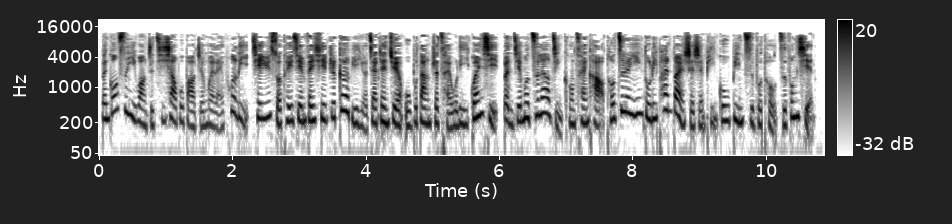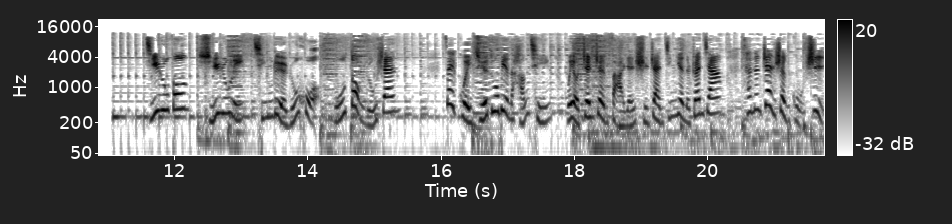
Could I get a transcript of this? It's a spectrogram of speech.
本公司以往之绩效不保证未来获利，且与所推荐分析之个别有价证券无不当之财务利益关系。本节目资料仅供参考，投资人应独立判断、审慎评估并自负投资风险。急如风，徐如林，侵略如火，不动如山。在诡谲多变的行情，唯有真正法人实战经验的专家，才能战胜股市，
